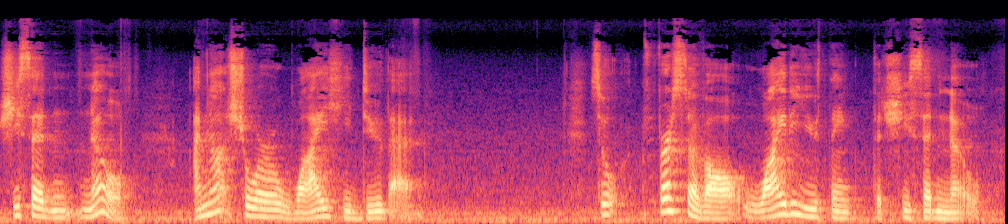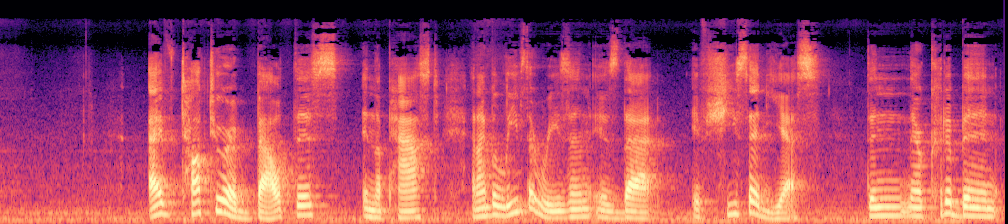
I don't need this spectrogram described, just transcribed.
She said, No, I'm not sure why he'd do that. So, first of all, why do you think that she said no? I've talked to her about this in the past, and I believe the reason is that if she said yes, then there could have been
